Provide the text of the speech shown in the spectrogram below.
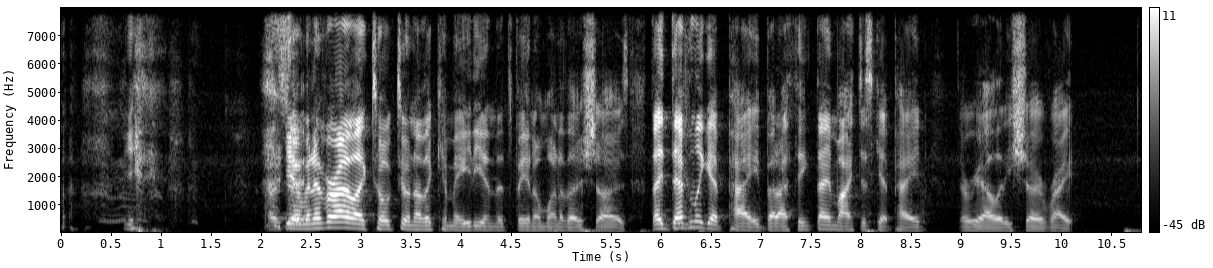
That's Yeah, it. whenever I like talk to another comedian that's been on one of those shows, they definitely get paid, but I think they might just get paid the reality show rate.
